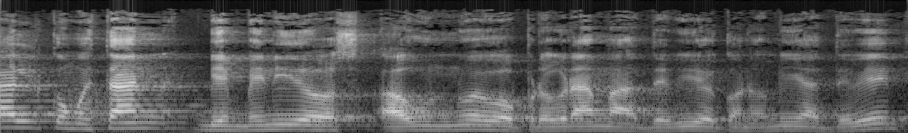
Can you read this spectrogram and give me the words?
tal? ¿Cómo están? Bienvenidos a un nuevo programa de Bioeconomía TV.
